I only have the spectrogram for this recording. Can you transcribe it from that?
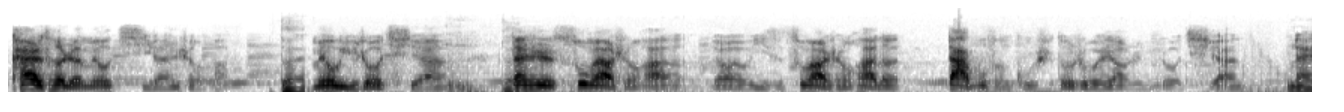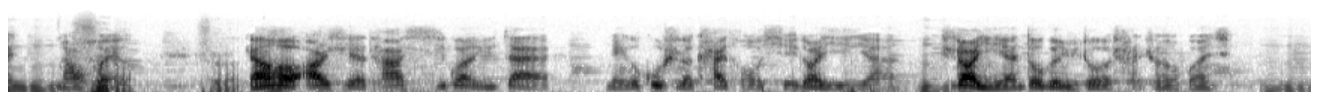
凯尔特人没有起源神话，对。没有宇宙起源，对。但是苏美尔神话比较有意思，苏美尔神话的大部分故事都是围绕着宇宙起源来描绘的。是的，是的，然后，而且他习惯于在每个故事的开头写一段引言，嗯。这段引言都跟宇宙的产生有关系。嗯。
